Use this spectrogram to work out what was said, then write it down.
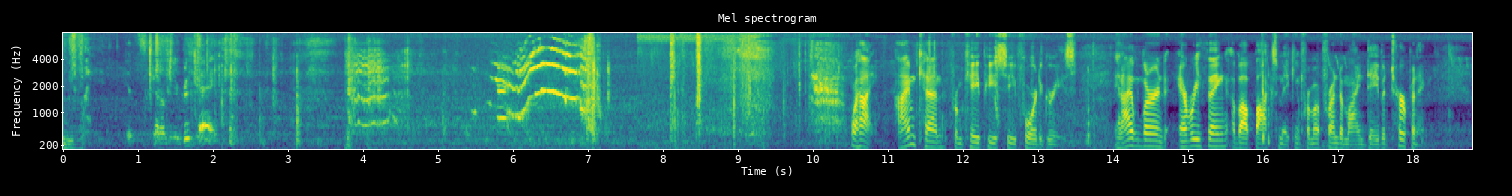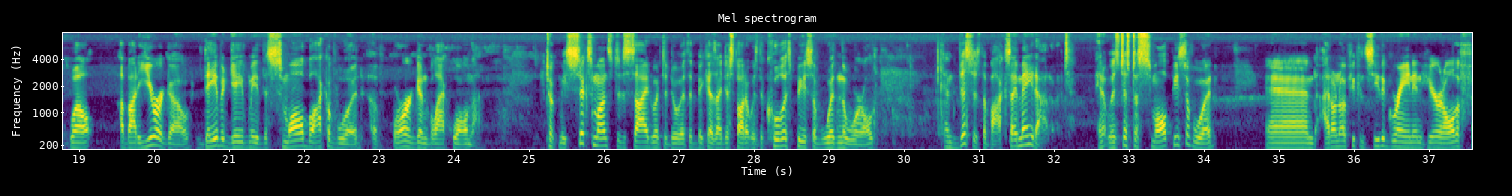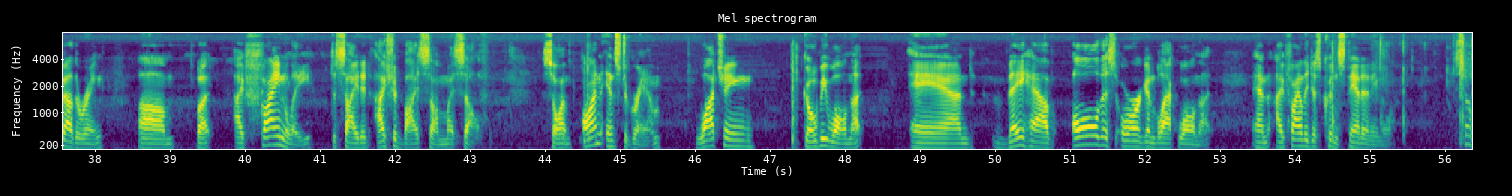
Ooh, it's gonna be a good day. Well, hi, I'm Ken from KPC 4 Degrees, and I learned everything about box making from a friend of mine, David Turpening. Well, about a year ago, David gave me the small block of wood of Oregon black walnut. It took me six months to decide what to do with it because I just thought it was the coolest piece of wood in the world. And this is the box I made out of it. And it was just a small piece of wood. And I don't know if you can see the grain in here and all the feathering, um, but I finally decided I should buy some myself. So I'm on Instagram watching Goby Walnut, and they have all this Oregon black walnut, and I finally just couldn't stand it anymore. So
